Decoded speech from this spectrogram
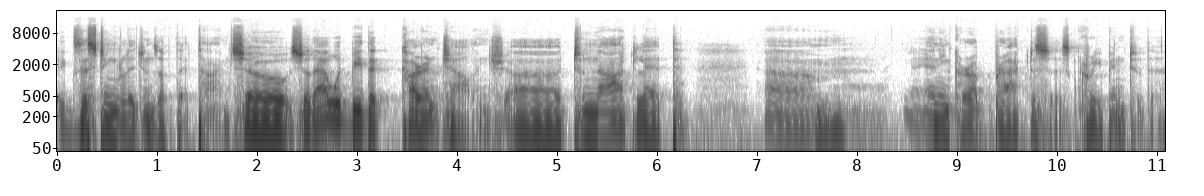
existing religions of that time. So, so that would be the current challenge uh, to not let um, any corrupt practices creep into the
